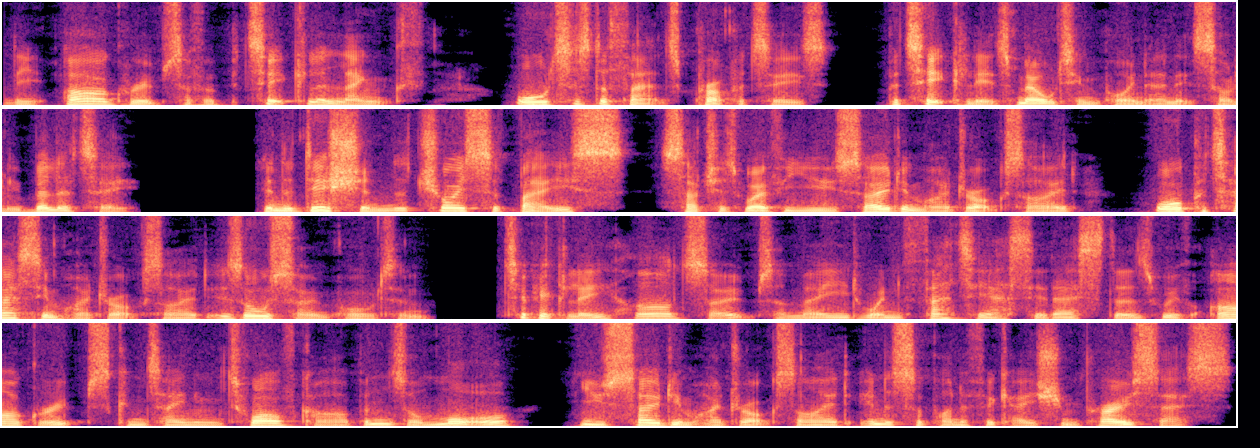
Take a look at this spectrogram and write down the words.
The R groups of a particular length alters the fat's properties particularly its melting point and its solubility. In addition, the choice of base, such as whether you use sodium hydroxide or potassium hydroxide, is also important. Typically, hard soaps are made when fatty acid esters with R groups containing 12 carbons or more use sodium hydroxide in a saponification process.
